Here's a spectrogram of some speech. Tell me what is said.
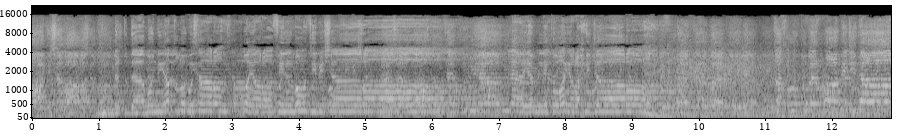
الله شرارة. مقدام يطلب ثاره ويرى في الموت بشارة. لا يملك غير حجارة. تخرق بالرعب جدارة.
